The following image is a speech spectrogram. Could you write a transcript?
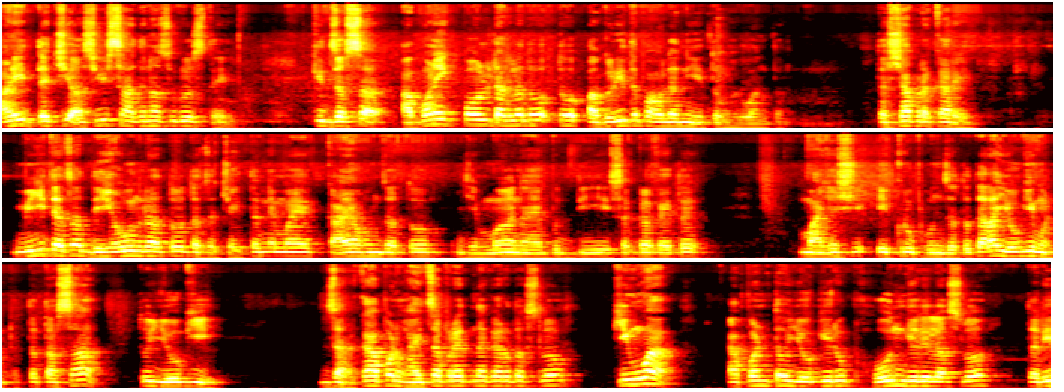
आणि त्याची अशी साधना सुरू असते की जसं आपण एक पाऊल टाकलं तो तो अगणित पावलांनी येतो भगवंत तशा प्रकारे मी त्याचा देह होऊन राहतो त्याचा चैतन्यमय काया होऊन जातो जे मन आहे बुद्धी सगळं काय तर माझ्याशी एकरूप होऊन जातं. त्याला योगी म्हणतात. तर तसा तो योगी जर का आपण व्हायचा प्रयत्न करत असलो किंवा आपण तो योगी रूप होऊन गेलेलो असलो तरी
